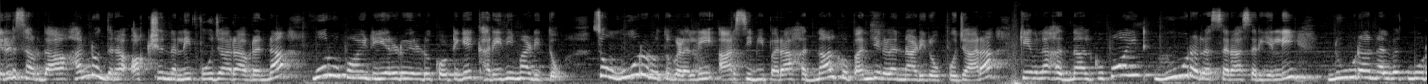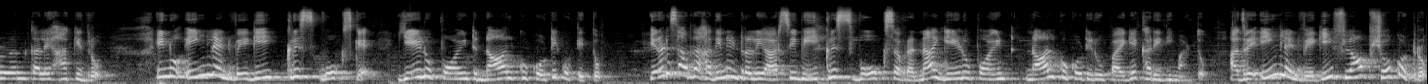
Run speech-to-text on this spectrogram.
ಎರಡು ಸಾವಿರದ ಹನ್ನೊಂದರ ಆಕ್ಷನ್ನಲ್ಲಿ ಪೂಜಾರ ಅವರನ್ನ ಮೂರು ಪಾಯಿಂಟ್ ಎರಡು ಎರಡು ಕೋಟಿಗೆ ಖರೀದಿ ಮಾಡಿತ್ತು. ಸೊ ಮೂರು ಋತುಗಳಲ್ಲಿ ಆರ್ ಸಿ ಬಿ ಪರ ಹದಿನಾಲ್ಕು ಪಂದ್ಯಗಳನ್ನಾಡಿರೋ ಪೂಜಾರ ಕೇವಲ ಹದಿನಾಲ್ಕು ಪಾಯಿಂಟ್ ಮೂರರ ಸರಾಸರಿಯಲ್ಲಿ ನೂರ ನಲವತ್ತ್ಮೂರು ರನ್ ಕಲೆ ಹಾಕಿದ್ರು. ಇನ್ನು ಇಂಗ್ಲೆಂಡ್ ವೇಗಿ ಕ್ರಿಸ್ ವೋಕ್ಸ್ಗೆ ಏಳು ಪಾಯಿಂಟ್ ನಾಲ್ಕು ಕೋಟಿ ಕೊಟ್ಟಿತ್ತು. ಎರಡು ಸಾವಿರದ ಹದಿನೆಂಟರಲ್ಲಿ R C B Chris Woakes ಅವರನ್ನ ಏಳು ಪಾಯಿಂಟ್ ನಾಲ್ಕು ಕೋಟಿ ರೂಪಾಯಿಗೆ ಖರೀದಿ ಮಾಡಿತು. ಆದರೆ ಇಂಗ್ಲೆಂಡ್ ವೇಗಿ ಫ್ಲಾಪ್ ಶೋ ಕೊಟ್ಟರು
